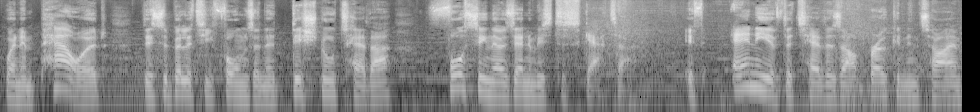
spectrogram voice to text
When empowered, this ability forms an additional tether, forcing those enemies to scatter. If any of the tethers aren't broken in time,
